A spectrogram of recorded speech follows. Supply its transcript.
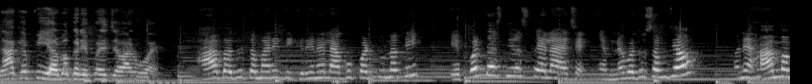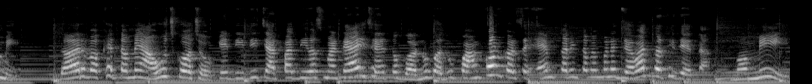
ના કે પિયરમાં ઘરે પડે જવાનું હોય. આ બધું તમારી દીકરીને લાગુ પડતું નથી. એ પણ દસ દિવસ પહેલા છે. એમને બધું સમજાવો. અને હા, મમ્મી, દર વખતે તમે આવું જ કહો છો કે દીદી ચાર પાંચ દિવસ માટે આવી છે, તો ઘરનું બધું કામ કોણ કરશે? એમ કરીને તમે મને જવા જ નથી દેતા. મમ્મી,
